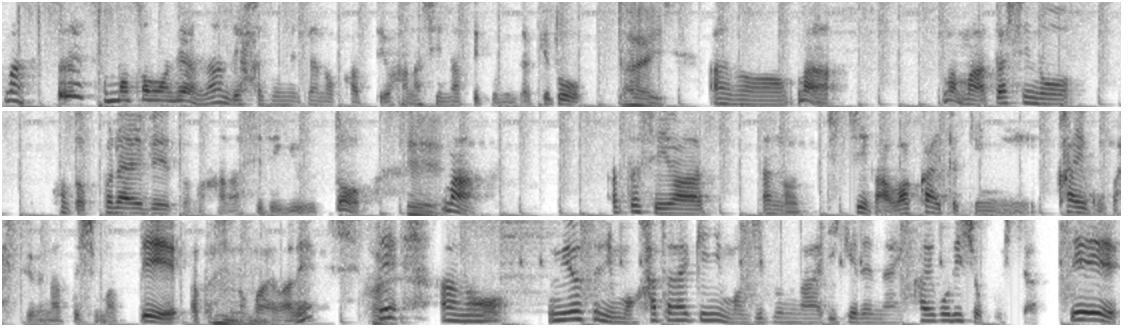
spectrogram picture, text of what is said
まあそれそもそもじゃあなんで始めたのかっていう話になってくるんだけど、はい、あのまあまあまあ私の本当プライベートの話で言うと、ええ、まあ私はあの父が若い時に介護が必要になってしまって私の場合はね、うんはい、であの要するにもう働きにも自分が行けれない介護離職しちゃって、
